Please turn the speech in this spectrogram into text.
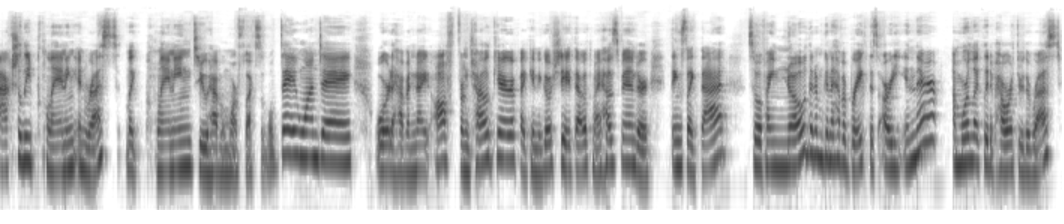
actually planning and rest, like planning to have a more flexible day one day or to have a night off from childcare if I can negotiate that with my husband or things like that. So if I know that I'm going to have a break that's already in there, I'm more likely to power through the rest.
